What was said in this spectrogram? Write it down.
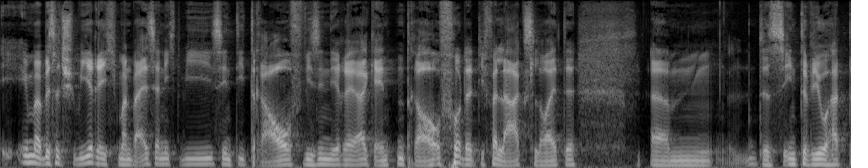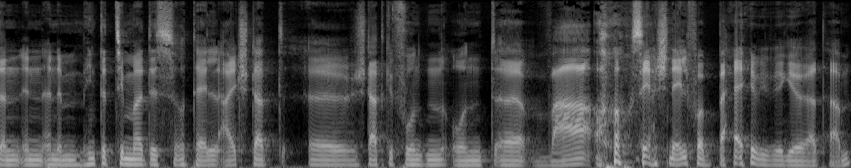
immer ein bisschen schwierig. Man weiß ja nicht, wie sind die drauf, wie sind ihre Agenten drauf oder die Verlagsleute. Ähm, das Interview hat dann in einem Hinterzimmer des Hotel Altstadt äh, stattgefunden und äh, war auch sehr schnell vorbei, wie wir gehört haben.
